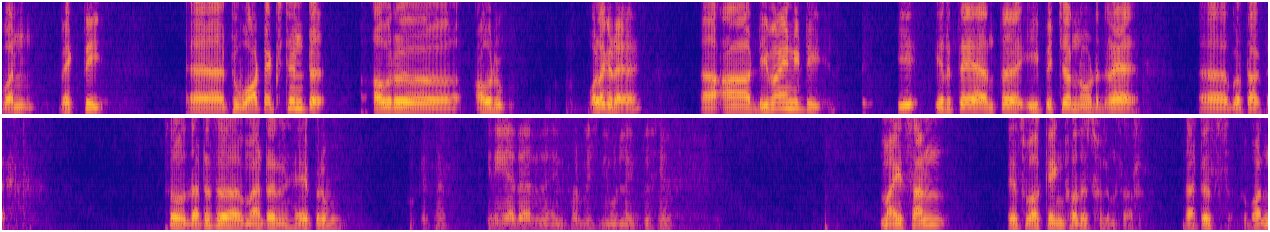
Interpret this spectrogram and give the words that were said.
ಒನ್ ವ್ಯಕ್ತಿ ಟು ವಾಟ್ ಎಕ್ಸ್ಟೆಂಟ್ ಅವರು ಅವರು ಒಳಗಡೆ ಆ, ಡಿವೈನಿಟಿ ಇರುತ್ತೆ ಅಂತ ಈ ಪಿಕ್ಚರ್ ನೋಡಿದ್ರೆ ಗೊತ್ತಾಗುತ್ತೆ. So that is matter in Hey Prabhu okay sir any other information you would like to share my son is working for this film sir that is one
